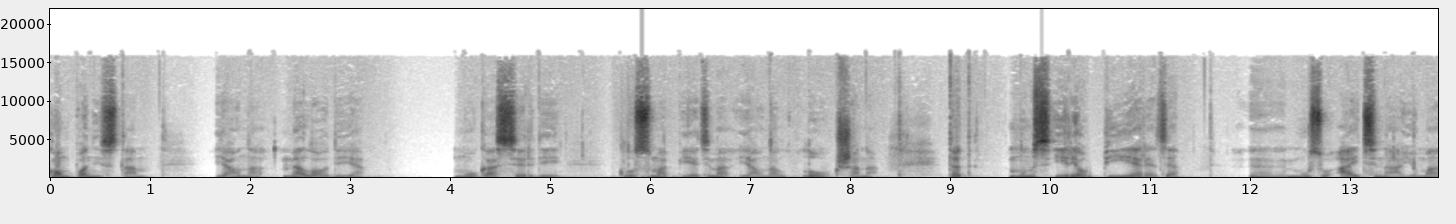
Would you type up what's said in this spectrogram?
komponistam jauna melodija, mūkā sirdī klusumā piedzima jauna lūkšana. Tad mums ir jau pieredze e, mūsu aicinājumā,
